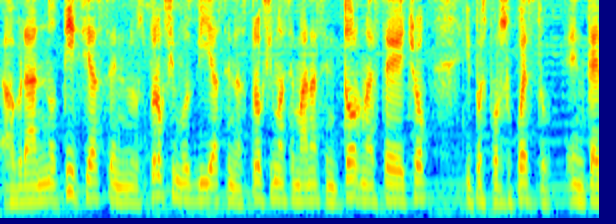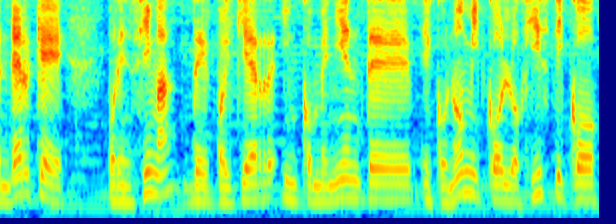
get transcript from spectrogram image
habrán noticias en los próximos días, en las próximas semanas en torno a este hecho y pues por supuesto entender que por encima de cualquier inconveniente económico, logístico,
